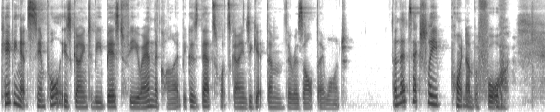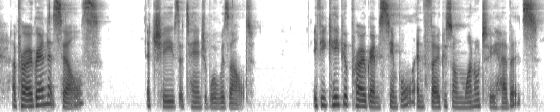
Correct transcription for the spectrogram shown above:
keeping it simple is going to be best for you and the client because that's what's going to get them the result they want. And that's actually point number four. A program that sells achieves a tangible result. If you keep your program simple and focus on one or two habits,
